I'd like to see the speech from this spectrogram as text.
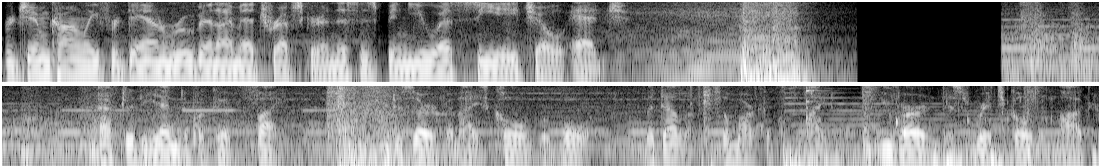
For Jim Connelly, for Dan Rubin, I'm Ed Trefzger, and this has been USCHO Edge. After the end of a good fight, you deserve an ice cold reward. Modelo is the mark of a fighter. You've earned this rich golden lager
